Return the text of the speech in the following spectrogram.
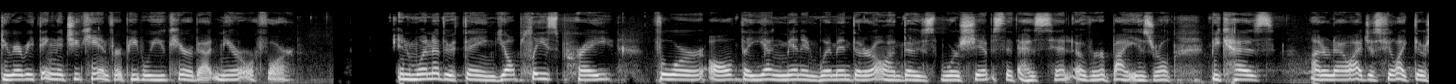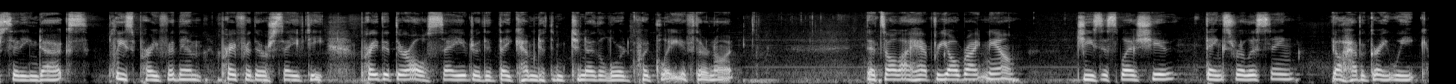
do everything that you can for people you care about, near or far. And one other thing, y'all please pray for all the young men and women that are on those warships that has sent over by Israel because I don't know, I just feel like they're sitting ducks. Please pray for them. Pray for their safety. Pray that they're all saved or that they come to, th- to know the Lord quickly if they're not. That's all I have for y'all right now. Jesus bless you. Thanks for listening. Y'all have a great week.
